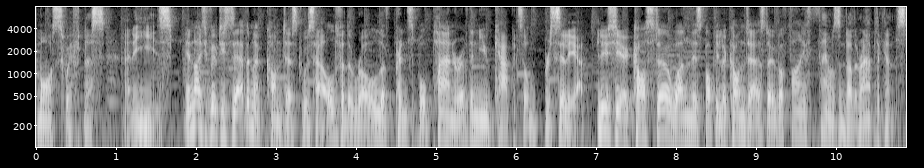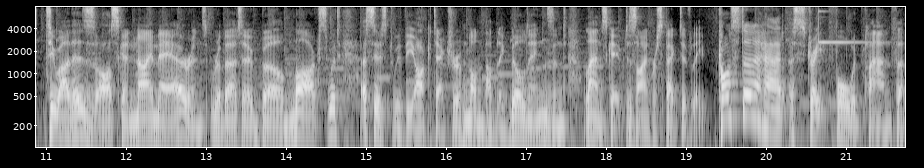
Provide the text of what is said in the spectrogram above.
more swiftness and ease. In 1957, a contest was held for the role of principal planner of the new capital, Brasilia. Lucio Costa won this popular contest over 5,000 other applicants. Two others, Oscar Niemeyer and Roberto Burle Marx, would assist with the architecture of non-public buildings and landscape design respectively. Costa had a straightforward plan for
